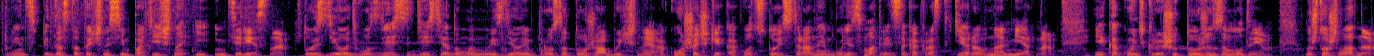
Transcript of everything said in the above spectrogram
В принципе, достаточно симпатично и интересно. Что сделать вот здесь? Здесь, я думаю, мы сделаем просто тоже обычные окошечки, как вот с той стороны, будет смотреться как раз таки равномерно. И какую-нибудь крышу тоже замудрим. Ну что ж, ладно,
